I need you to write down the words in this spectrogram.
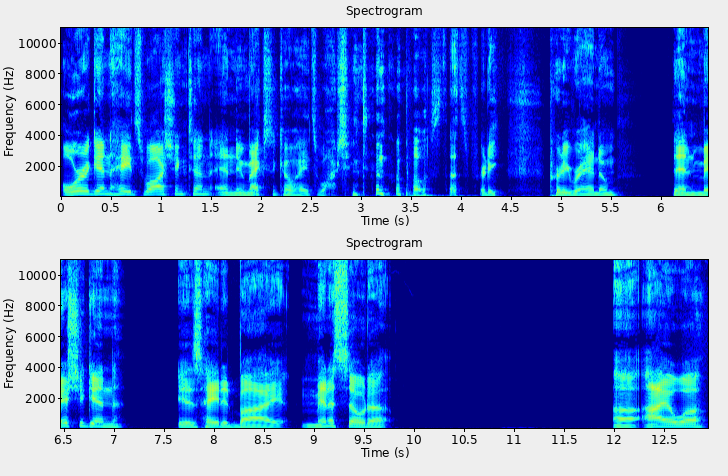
Oregon hates Washington and New Mexico hates Washington the most. That's pretty pretty random. Then Michigan is hated by Minnesota, uh, Iowa,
